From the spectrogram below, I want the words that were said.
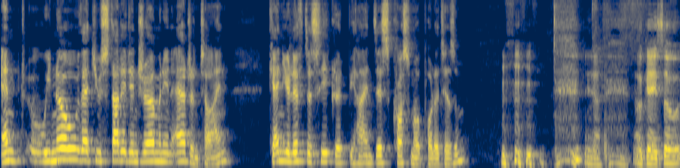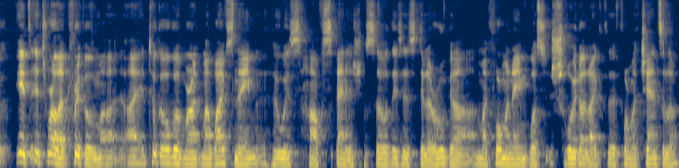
and we know that you studied in Germany and Argentine. Can you lift the secret behind this cosmopolitanism? yeah. Okay. So it's it's rather trivial. My, I took over my, my wife's name, who is half Spanish. So this is De la Rubia. My former name was Schröder, like the former chancellor.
